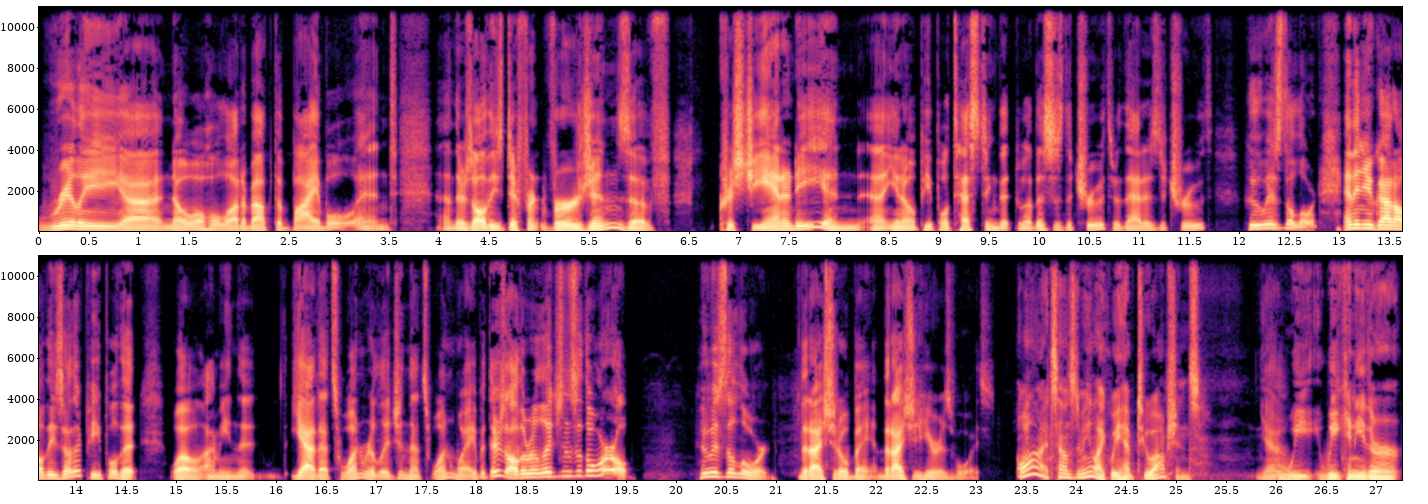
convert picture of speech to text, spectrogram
really uh, know a whole lot about the Bible, and uh, there's all these different versions of Christianity, and uh, you know, people testing that well, this is the truth or that is the truth. Who is the Lord? And then you've got all these other people that, well, I mean, the, yeah, that's one religion, that's one way, but there's all the religions of the world. Who is the Lord that I should obey him, that I should hear his voice? Well, it sounds to me like we have two options. Yeah. We we can either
